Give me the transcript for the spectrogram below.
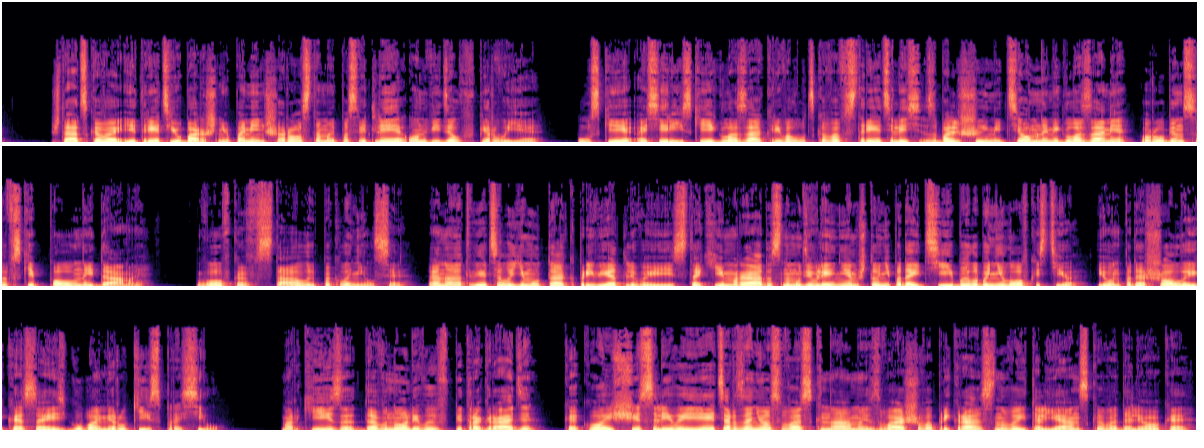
Штатского и третью барышню, поменьше ростом и посветлее, он видел впервые. Узкие ассирийские глаза Криволуцкого встретились с большими темными глазами рубенсовски полной дамы. Вовка встал и поклонился. Она ответила ему так приветливо и с таким радостным удивлением, что не подойти было бы неловкостью, и он подошел и, касаясь губами руки, спросил. «Маркиза, давно ли вы в Петрограде? Какой счастливый ветер занес вас к нам из вашего прекрасного итальянского далека?»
